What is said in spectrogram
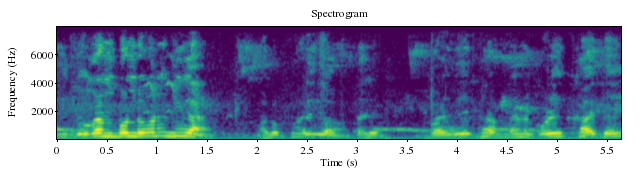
এই দোকান বন্ধ করে দিলাম। ভালো বাড়ি যাও তাহলে বাড়িতে ধান করে খাই দেয়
